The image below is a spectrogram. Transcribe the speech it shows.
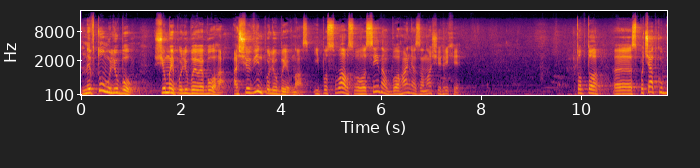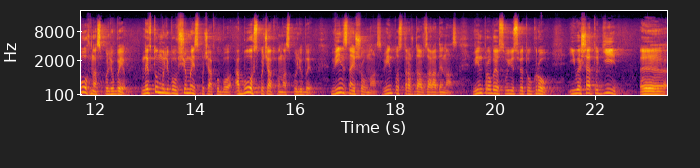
не в тому любов, що ми полюбили Бога, а що Він полюбив нас і послав свого Сина в благання за наші гріхи. Тобто е, спочатку Бог нас полюбив. Не в тому любов, що ми спочатку Бога, а Бог спочатку нас полюбив. Він знайшов нас, Він постраждав заради нас, Він пробив свою святу кров. І лише тоді, е,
